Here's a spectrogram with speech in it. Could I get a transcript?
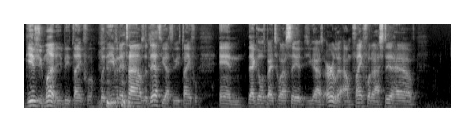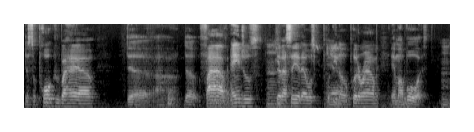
gives you money, you be thankful, but even in times of death, you have to be thankful. And that goes back to what I said to you guys earlier. I'm thankful that I still have the support group I have, the uh, the five angels mm. that I said that was yeah. you know put around me, and my boys. Mm.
